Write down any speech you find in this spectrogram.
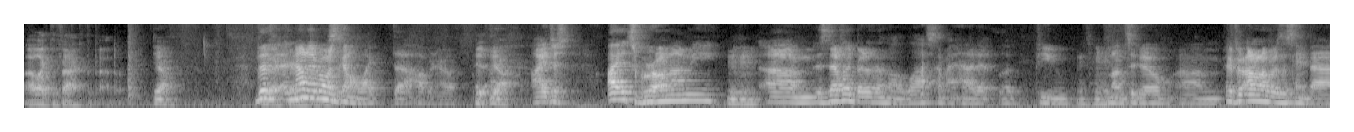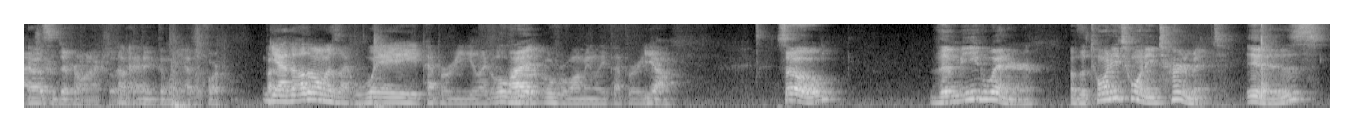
I like the fact that. Yeah, The, Yeah, not everyone's gonna like the habanero. Yeah. yeah. I just, I, it's grown on me. Mm-hmm. Um, it's definitely better than the last time I had it a few Mhm. months ago. Um, if I don't know if it was the same batch. That was or- a different one actually. I Okay. think than what you had before. But- yeah, the other one was like way peppery, like over I- overwhelmingly peppery. Yeah. So, the mead winner of the 2020 tournament is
